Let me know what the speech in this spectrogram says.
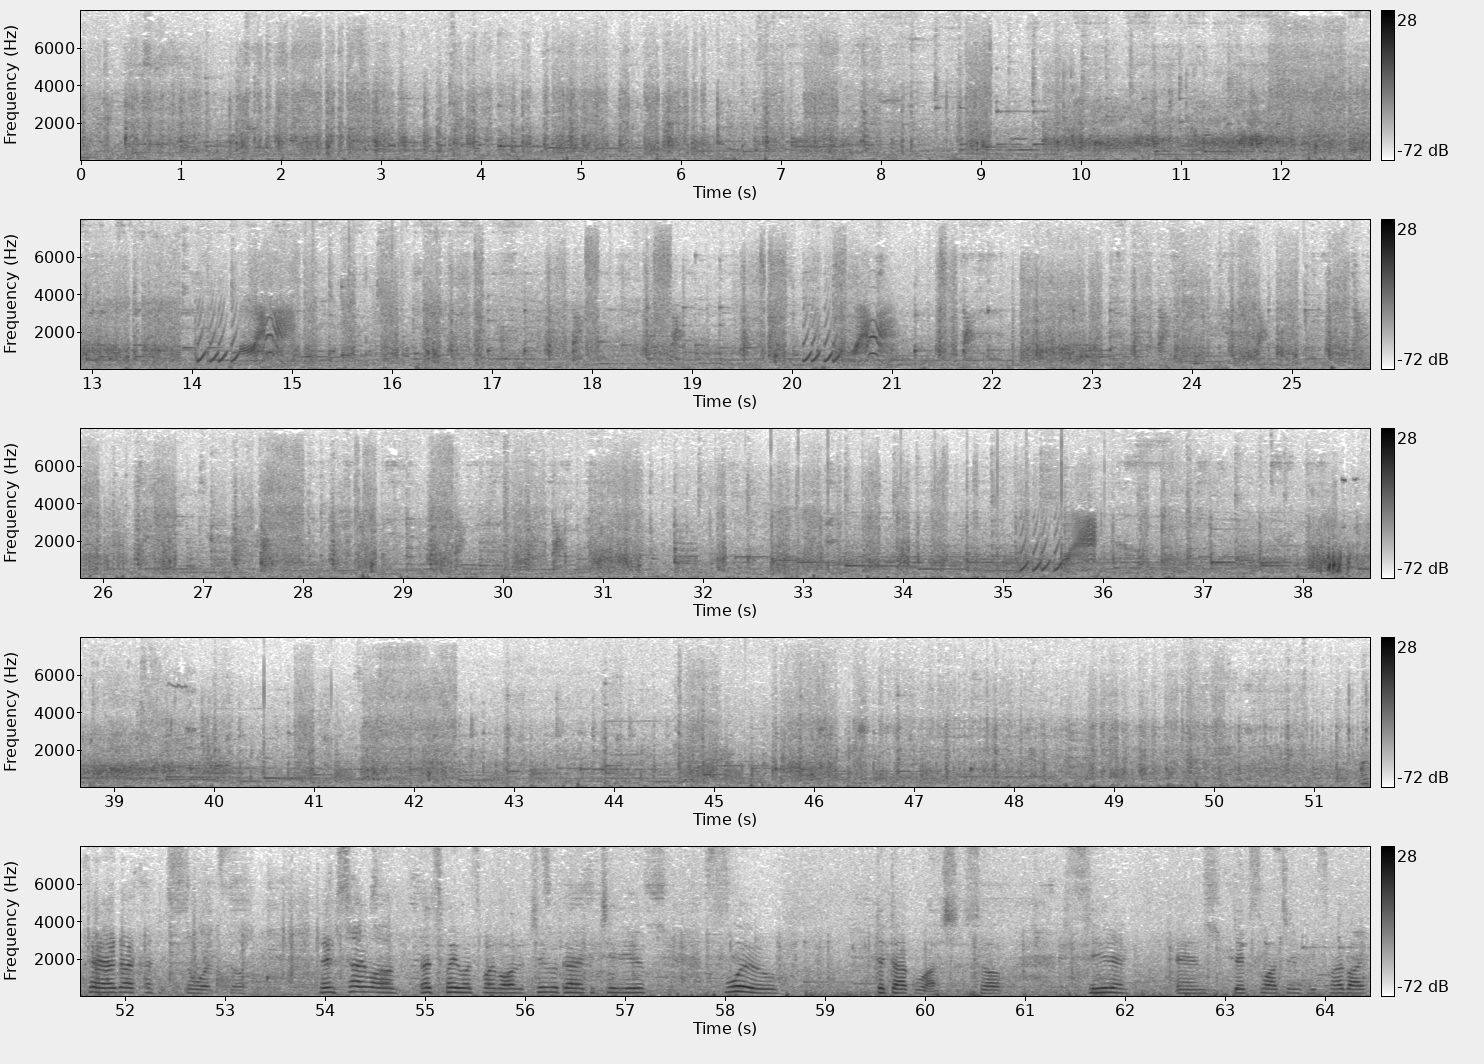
Okay, I gotta cut the sword, so next time on Let's Play Where's My Water 2, we're gonna continue through the Dark Rush. So, see you then, and thanks for watching. Peace, bye bye.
